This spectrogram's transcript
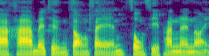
ราคาไม่ถึง2 0 0แสนส่ง4,000หน่อย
